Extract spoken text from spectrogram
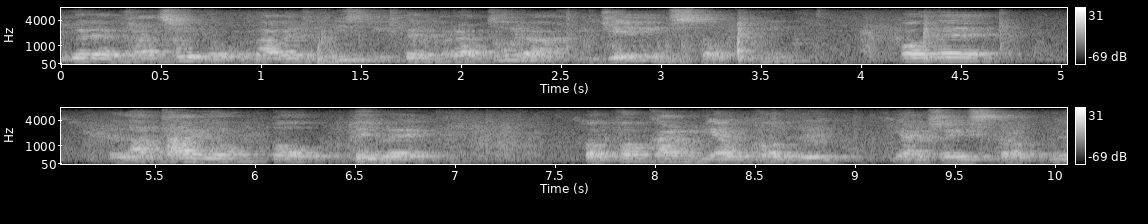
które pracują nawet w niskich temperaturach i 9 stopni, one latają po pyłek, po pokarm białkowy, jakże istotny,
